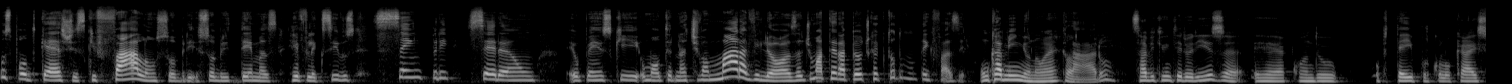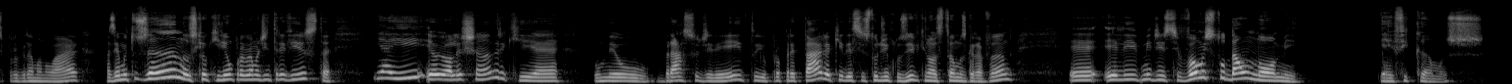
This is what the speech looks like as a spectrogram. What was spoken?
os podcasts que falam sobre, sobre temas reflexivos sempre serão, eu penso que, uma alternativa maravilhosa de uma terapêutica que todo mundo tem que fazer. Um caminho, não é? Claro. Sabe que o Interioriza, é, quando optei por colocar esse programa no ar, fazia muitos anos que eu queria um programa de entrevista. E aí, eu e o Alexandre, que é o meu braço direito e o proprietário aqui desse estúdio, inclusive, que nós estamos gravando, é, ele me disse: vamos estudar um nome. E aí ficamos,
